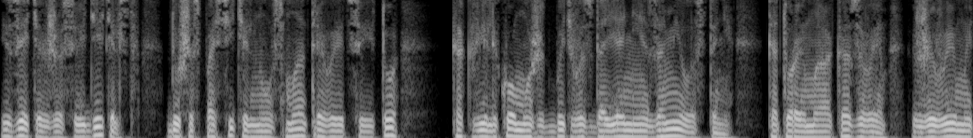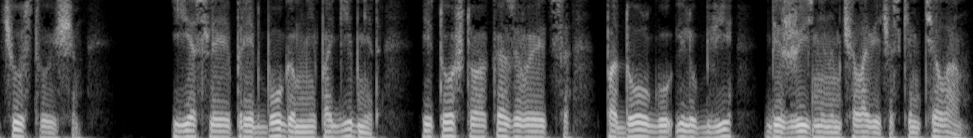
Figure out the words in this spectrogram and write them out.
Из этих же свидетельств душеспасительно усматривается и то, как велико может быть воздаяние за милостыни, которое мы оказываем живым и чувствующим, если пред Богом не погибнет и то, что оказывается по долгу и любви – безжизненным человеческим телам.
